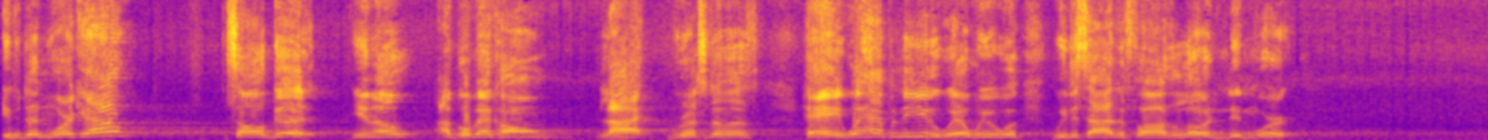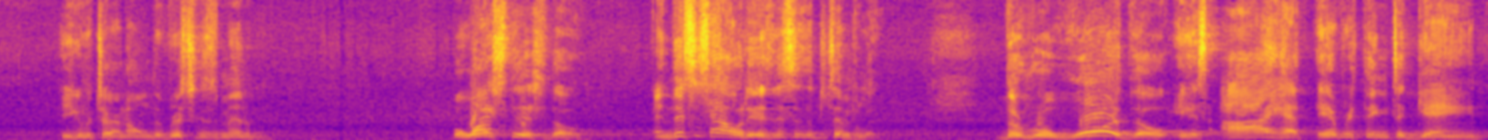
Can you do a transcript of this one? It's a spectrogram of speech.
If it doesn't work out, it's all good. You know, I go back home, Lot, rest of us, hey, what happened to you? Well, we were we decided to follow the Lord and it didn't work. He can return home. The risk is minimum. But watch this though. And this is how it is. This is the template. The reward though is I have everything to gain,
